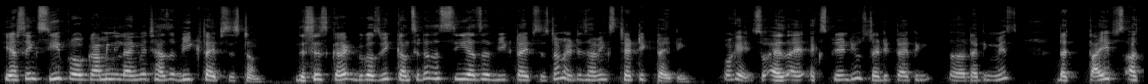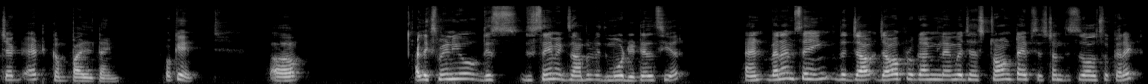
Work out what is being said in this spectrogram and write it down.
Here saying c programming language has a weak type system. This is correct because we consider the C as a weak type system. It is having static typing. Okay, so as I explained you, static typing uh, typing means the types are checked at compile time. Okay, uh, I'll explain you this the same example with more details here. And when I'm saying the Java, programming language has strong type system, this is also correct.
